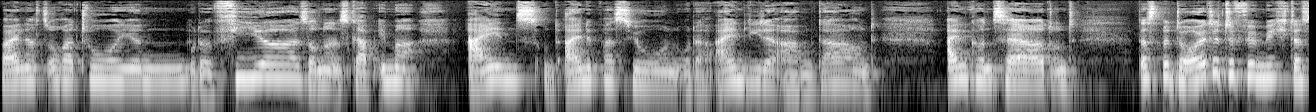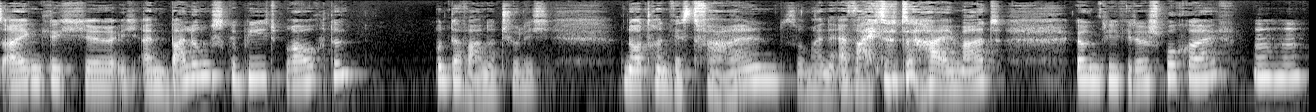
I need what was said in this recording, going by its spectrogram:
Weihnachtsoratorien oder vier, sondern es gab immer eins und eine Passion oder ein Liederabend da und ein Konzert und das bedeutete für mich, dass eigentlich äh, ich ein Ballungsgebiet brauchte. Und da war natürlich Nordrhein-Westfalen, so meine erweiterte Heimat, irgendwie widerspruchreif. Mhm.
